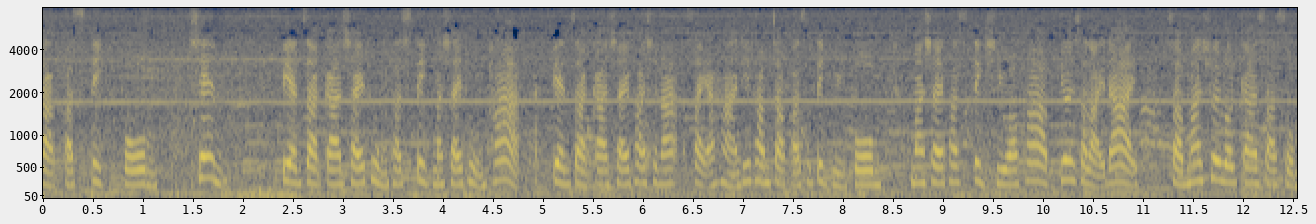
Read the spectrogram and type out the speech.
จากพลาสติกโฟม เช่น เปลี่ยนจากการใช้ถุงพลาสติกมาใช้ถุงผ้า เปลี่ยนจากการใช้ภาชนะใส่อาหารที่ทำจากพลาสติกหรือโฟม มาใช้พลาสติกชีวภาพย่อยสลายได้ สามารถช่วยลดการสะสม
